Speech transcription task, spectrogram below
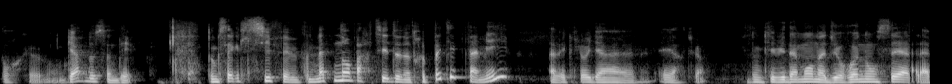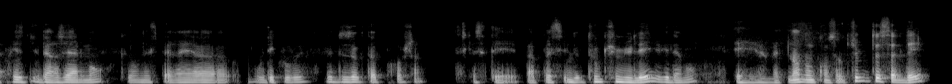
pour que l'on garde Sunday. Donc celle-ci fait maintenant partie de notre petite famille avec Loya et Arthur. Donc évidemment, on a dû renoncer à la prise du berger allemand que l'on espérait euh, vous découvrir le 12 octobre prochain parce que c'était pas possible de tout cumuler évidemment. Et euh, maintenant, donc, on s'occupe de Sunday.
